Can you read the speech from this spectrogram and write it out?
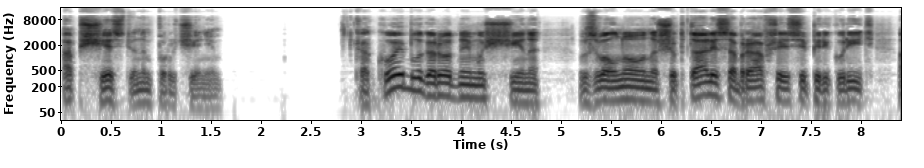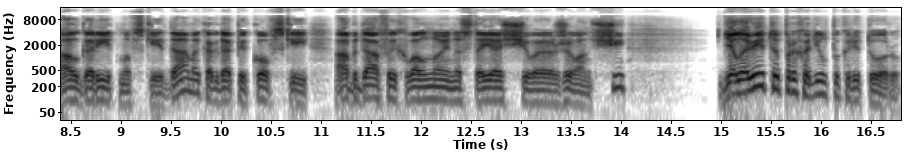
общественным поручением. Какой благородный мужчина! Взволнованно шептали собравшиеся перекурить алгоритмовские дамы, когда Пековский, обдав их волной настоящего живанщи, деловито проходил по коридору.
